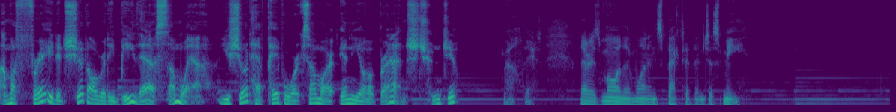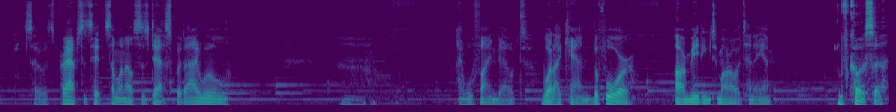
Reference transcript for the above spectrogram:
I'm afraid it should already be there somewhere. You should have paperwork somewhere in your branch, shouldn't you? Well, there's, there is more than one inspector than just me. So it's perhaps it's hit someone else's desk, but I will I will find out what I can before our meeting tomorrow at 10 a.m. Of course, sir.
